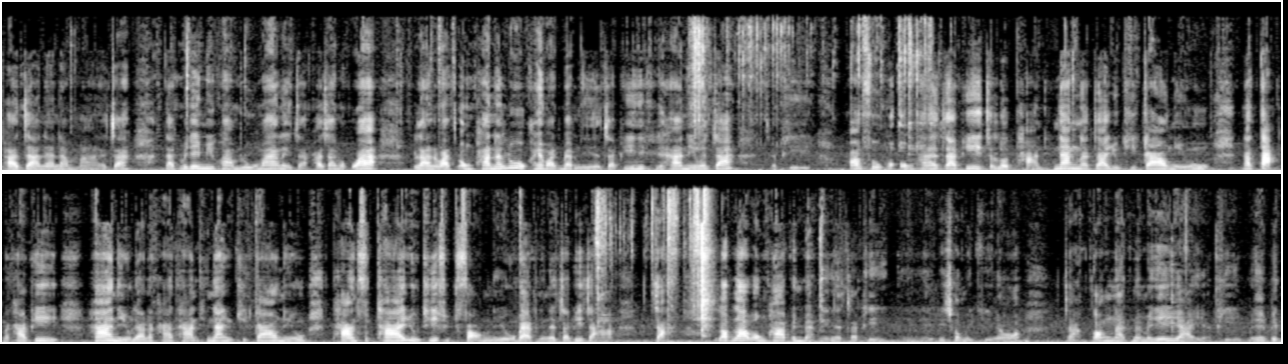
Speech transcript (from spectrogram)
พระอาจารย์แนะนำมานะจ๊ะนัดไม่ได้มีความรู้มากเลยจ้ะพระอาจารย์บอกว่าเวลาวัดองค์พระนะลูกให้วัดแบบนี้นะจ๊ะพี่นี่คือ 5 นิ้วนะจ๊ะจ้ะพี่ ความสูงขององค์พระนะจ๊ะพี่จะหลดฐานที่นั่งนะจ๊ะอยู่ที่ 9 นิ้ว หน้าตักนะคะพี่ 5 นิ้วแล้วนะคะ ฐานที่นั่งอยู่ที่ 9 นิ้ว ฐานสุดท้ายอยู่ที่ 12 นิ้วแบบนี้นะจ๊ะพี่จ๋าจ้ะรอบๆองค์พระเป็นแบบนี้นะจ๊ะพี่นี่ให้พี่ชมอีกทีเนาะ จากกล้องนัดมันไม่ได้ใหญ่อะพี่ไม่ได้เป็น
